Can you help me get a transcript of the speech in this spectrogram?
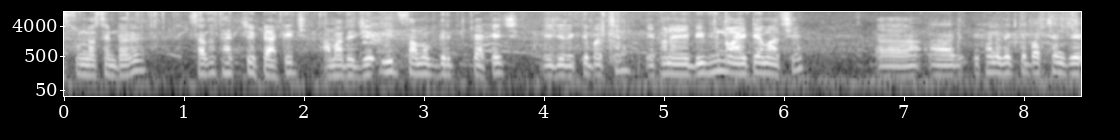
আসুন্না সেন্টারের। সাথে থাকছে প্যাকেজ আমাদের যে ঈদ সামগ্রিক প্যাকেজ এই যে দেখতে পাচ্ছেন এখানে বিভিন্ন আইটেম আছে। আর এখানে দেখতে পাচ্ছেন যে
